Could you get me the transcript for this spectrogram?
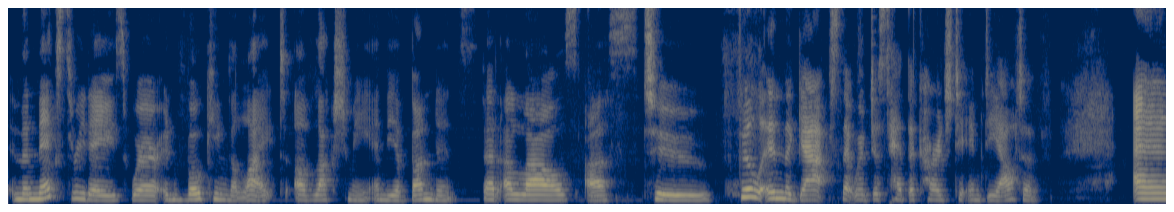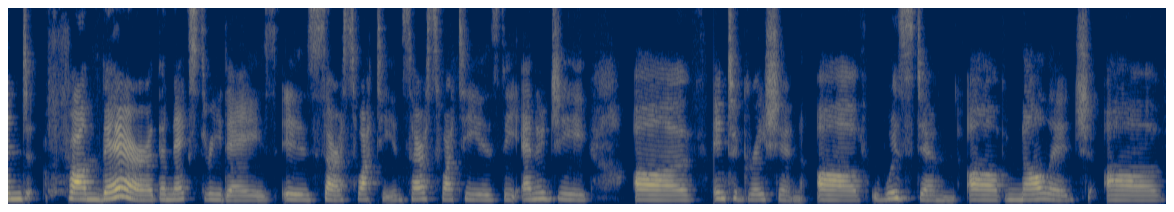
In the next three days we're invoking the light of Lakshmi and the abundance that allows us to fill in the gaps that we've just had the courage to empty out of. And from there, the next three days is Saraswati. And Saraswati is the energy of integration, of wisdom, of knowledge, of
